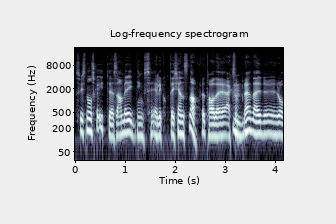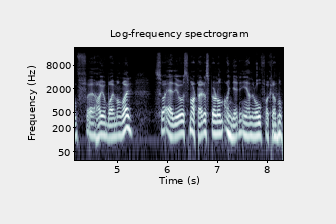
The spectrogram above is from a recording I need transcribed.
Så hvis noen skal ytre seg om redningshelikoptertjenesten, da, for å ta det eksempelet, der eh, Rolf har jobba i mange år, så er det jo smartere å spørre noen andre enn Rolf akkurat nå.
